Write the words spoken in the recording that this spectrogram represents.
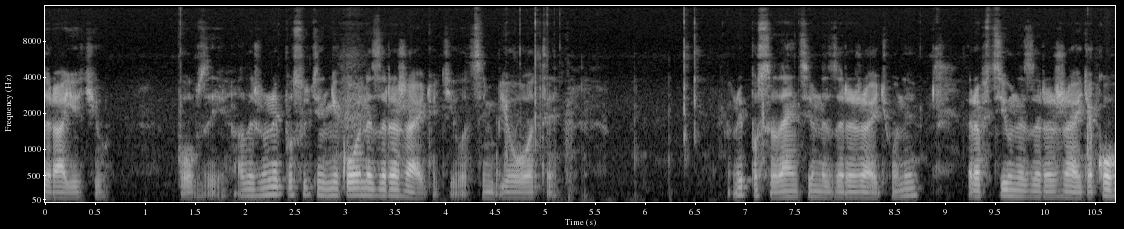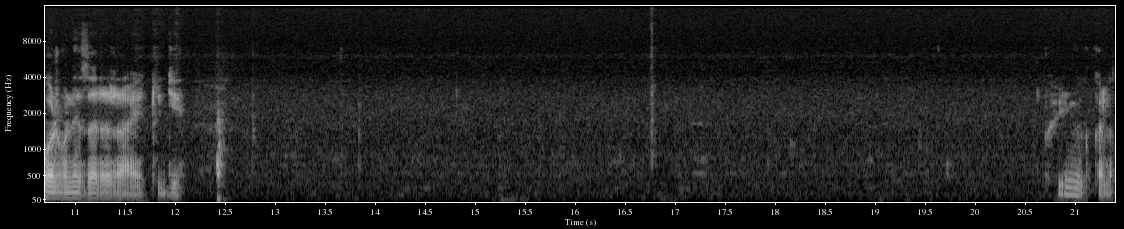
Тут райотів повзає. Але ж вони, по суті, нікого не заражають, оті от симбіоти. Вони поселенців не заражають, вони гравців не заражають. А кого ж вони заражають тоді? Фільмі в Кар...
